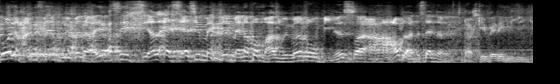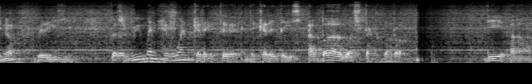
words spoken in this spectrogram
you want to understand women, uh, it's, it's, as, as you mentioned, men are from Mars, women are from Venus. Uh, how to understand them? Okay, very easy, you know, very easy. Because women have one character, and the character is Aba was takbara. They are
